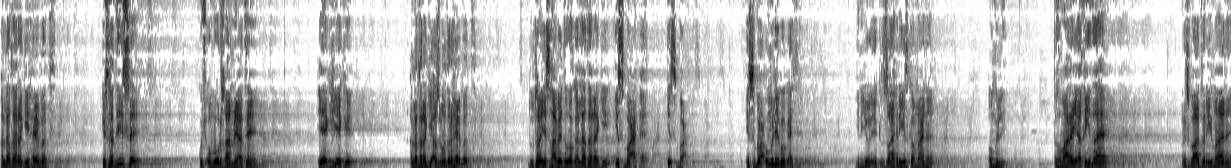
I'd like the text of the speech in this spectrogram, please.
اللہ تعالیٰ کی حیبت۔ اس حدیث سے کچھ امور سامنے آتے ہیں۔ ایک یہ کہ اللہ تعالیٰ کی عظمت اور حیبت۔ دوسرا یہ ثابت ہوا کہ اللہ تعالیٰ کی اسبع ہے اسبع اسبع انگلی کو کہتے ہیں۔ یعنی جو ایک ظاہری اس کا معنی ہے، انگلی۔ تو ہمارا یہ عقیدہ ہے اور اس بات پر ایمان ہے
